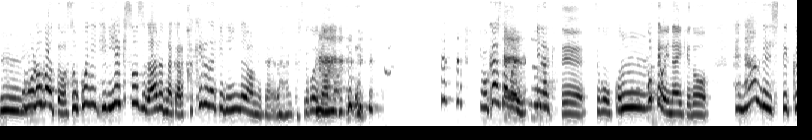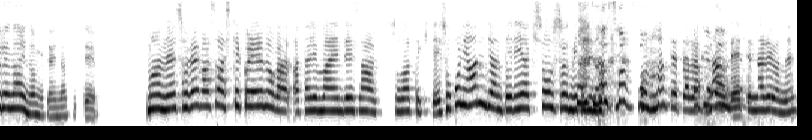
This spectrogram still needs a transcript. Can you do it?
うん。でもロバートはそこに照り焼きソースがあるんだからかけるだけでいいんだよみたいな。なんかすごい頑張ってて。でもカスタマイズできなくてすごい怒っうん。怒ってはいないけどえなんでしてくれないのみたいになってて。まあね、それがさ、してくれるのが当たり前でさ、育ってきて、えそこにあんじゃん、照り焼きソースみたいな。そうそうそう。思ってたらなんでってなるよね。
